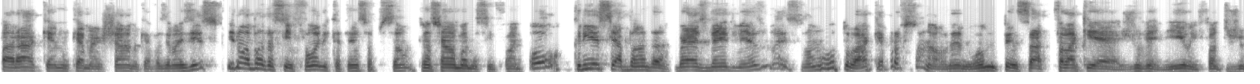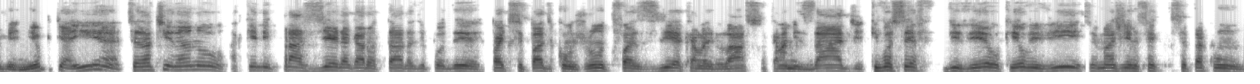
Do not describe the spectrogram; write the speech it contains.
parar, quer, não quer marchar, não quer fazer mais isso. E numa banda sinfônica tem essa opção, transforma a banda sinfônica. Ou cria-se a banda brass band mesmo, mas vamos rotular que é profissional, né? Não vamos pensar, falar que é juvenil, infanto juvenil, porque aí é, você está tirando aquele prazer da garotada de poder participar de conjunto, fazer aquele laço, aquela amizade que você viveu, que eu vivi. Você imagina, você, você tá com,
